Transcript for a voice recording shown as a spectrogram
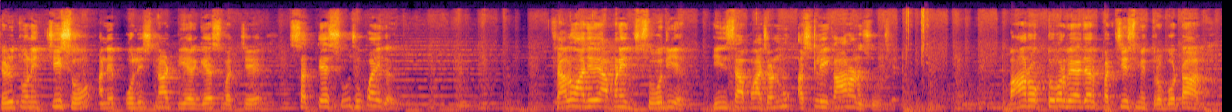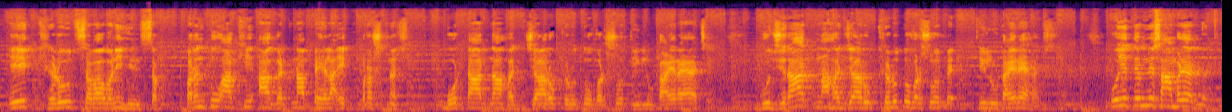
ખેડૂતોની ચીસો અને પોલીસના ટીયર ગેસ વચ્ચે સત્ય શું છુપાઈ ગયું? ચાલો આજે આપણે શોધીએ હિંસા પાછળનું અસલી કારણ શું છે? બાર ઓક્ટોબર બે હજાર પચીસ, મિત્રો, બોટાદ, એક ખેડૂત સભા બની હિંસક. પરંતુ આખી આ ઘટના પહેલા એક પ્રશ્ન છે. બોટાદના હજારો ખેડૂતો વર્ષોથી લૂંટાઈ રહ્યા છે. ગુજરાતના હજારો ખેડૂતો વર્ષોથી લૂંટાઈ રહ્યા છે. કોઈએ તેમને સાંભળ્યા જ નથી.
